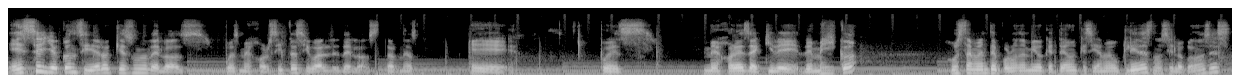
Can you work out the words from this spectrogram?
Ese yo considero que es uno de los, pues, mejorcitos, igual de los torneos eh, pues mejores de aquí de, México. Justamente por un amigo que tengo que se llama Euclides, no sé si lo conoces.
